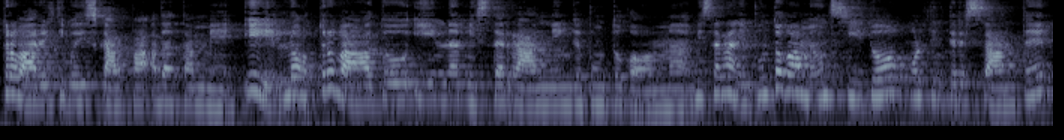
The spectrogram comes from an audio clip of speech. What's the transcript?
trovare il tipo di scarpa adatta a me e l'ho trovato in mrrunning.com. mrrunning.com è un sito molto interessante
